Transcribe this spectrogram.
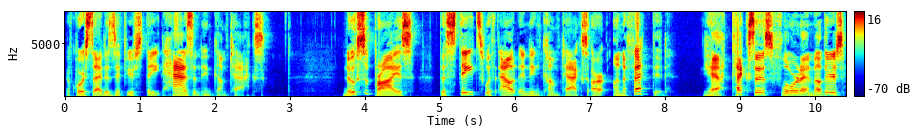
Of course, that is if your state has an income tax. No surprise, the states without an income tax are unaffected. Yeah, Texas, Florida, and others,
